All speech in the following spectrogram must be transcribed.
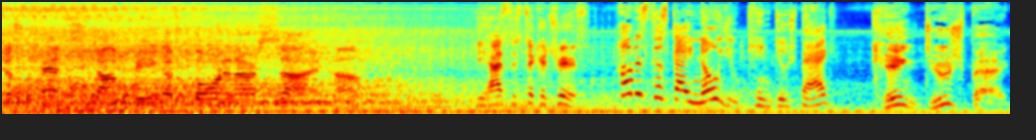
Just can't stop being a thorn in our side, huh? He has the stick of truth. How does this guy know you, King Douchebag? King Douchebag?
